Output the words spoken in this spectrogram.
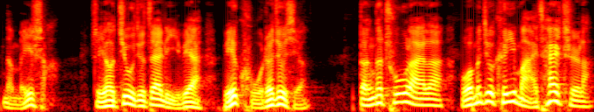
那没啥，只要舅舅在里边别苦着就行。等他出来了，我们就可以买菜吃了。”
